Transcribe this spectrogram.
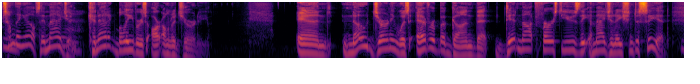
something else. Imagine Mm. Yeah. kinetic believers are on a journey. And no journey was ever begun that did not first use the imagination to see it. Mm.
